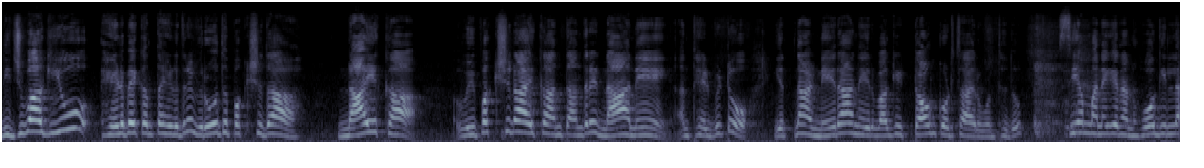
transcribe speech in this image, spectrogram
ನಿಜವಾಗಿಯೂ ಹೇಳಬೇಕಂತ ಹೇಳಿದ್ರೆ ವಿರೋಧ ಪಕ್ಷದ ನಾಯಕ ವಿಪಕ್ಷ ನಾಯಕ ಅಂತ ಅಂದರೆ ನಾನೇ ಅಂತ ಹೇಳಿಬಿಟ್ಟು ಯತ್ನಾಳ್ ನೇರ ನೇರವಾಗಿ ಟಾಂಗ್ ಕೊಡ್ತಾ ಇರುವಂಥದ್ದು. ಸಿ ಎಂ ಮನೆಗೆ ನಾನು ಹೋಗಿಲ್ಲ,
